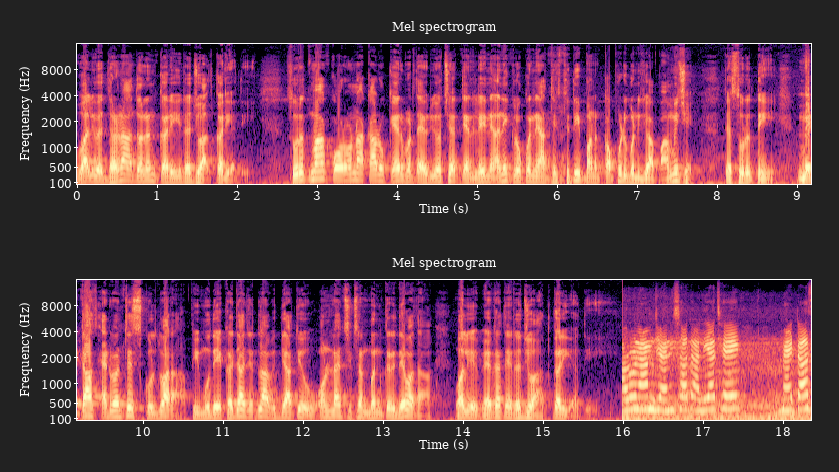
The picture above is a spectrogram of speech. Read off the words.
વાલીઓએ ધરણા આંદોલન કરી રજૂઆત કરી હતી. સુરતમાં કોરોના કાળો કેર વર્તાઈ રહ્યો છે, તેને લઈને અનેક લોકોની આર્થિક સ્થિતિ પણ કફોડી બની જવા પામી છે. તે સુરતની મેટાસ એડવાન્ટેજ સ્કૂલ દ્વારા ફી મુદ્દે એક હજાર જેટલા વિદ્યાર્થીઓ ઓનલાઈન શિક્ષણ બંધ કરી દેવાતા વાલીઓએ વેગતે રજૂઆત કરી હતી. મારું નામ જેનિસાદ આલિયા છે. મેટાસ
